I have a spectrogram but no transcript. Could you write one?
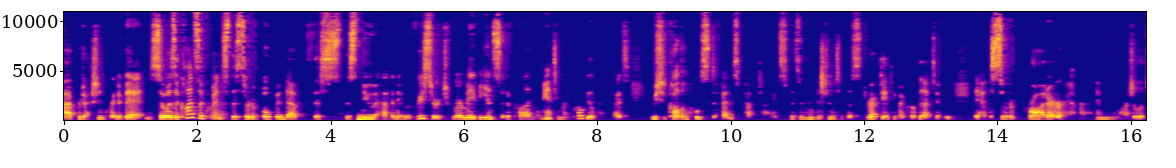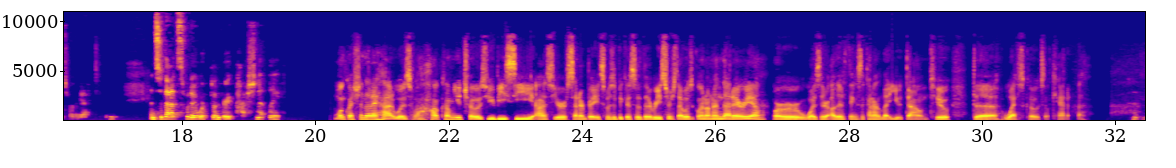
uh, production quite a bit. And so as a consequence, this sort of opened up this, this new avenue of research where maybe instead of calling them antimicrobial peptides, we should call them host defense peptides. Because in addition to this direct antimicrobial activity, they have this sort of broader uh, immunomodulatory activity. And so that's what I worked on very passionately one question that I had was how come you chose UBC as your center base? Was it because of the research that was going on in that area, or was there other things that kind of let you down to the west coast of Canada?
